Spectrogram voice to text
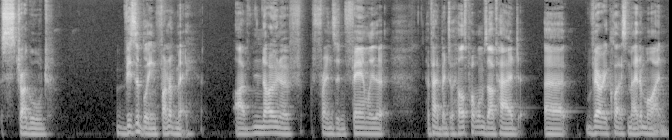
struggled visibly in front of me. I've known of friends and family that have had mental health problems. I've had a very close mate of mine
